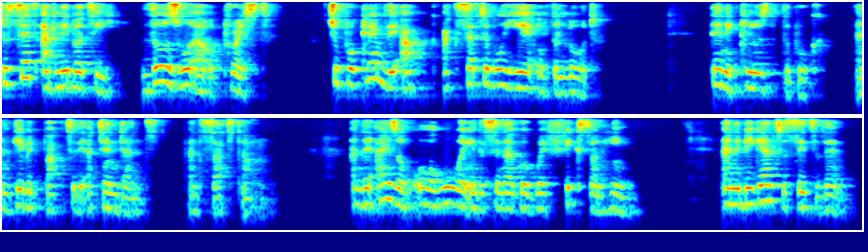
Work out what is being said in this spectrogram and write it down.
to set at liberty those who are oppressed, to proclaim the acceptable year of the Lord. Then he closed the book and gave it back to the attendant and sat down. And the eyes of all who were in the synagogue were fixed on him. And he began to say to them,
